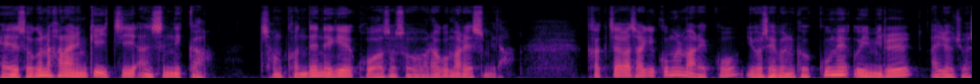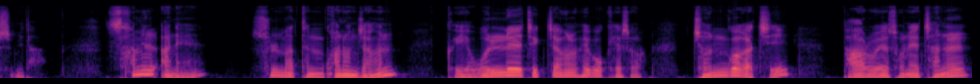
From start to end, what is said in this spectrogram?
해석은 하나님께 있지 않습니까? 청컨대 내게 고하소서라고 말했습니다. 각자가 자기 꿈을 말했고 요셉은 그 꿈의 의미를 알려주었습니다. 3일 안에 술 맡은 관원장은 그의 원래 직장을 회복해서 전과 같이 바로의 손에 잔을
